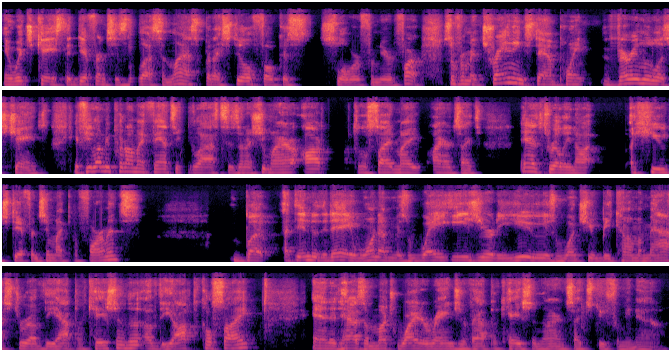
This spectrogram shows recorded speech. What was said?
in which case the difference is less and less, but I still focus slower from near to far. So from a training standpoint, very little has changed. If you let me put on my fancy glasses and I shoot my optical sight, my iron sights, it's really not a huge difference in my performance. But at the end of the day, one of them is way easier to use once you become a master of the application of the optical sight. And it has a much wider range of application than iron sights do for me now.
